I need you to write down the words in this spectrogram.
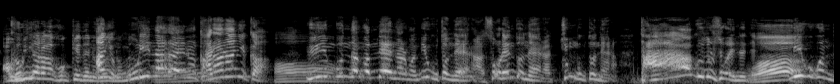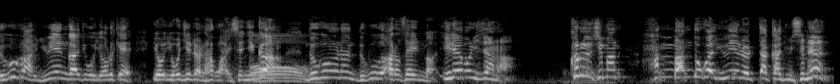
아, 그게- 우리나라가 걷게 되는 아니 거예요, 그러면? 우리나라에는 가난하니까 아. 유엔 분담금 내놔면 미국도 내놔 소련도 내놔 중국도 내놔 다 거둘 수가 있는데 와. 미국은 너가 유엔 가지고 이렇게 요, 요지를 하고 있으니까 어. 너는 너가 알아서 해 임마 이래버리잖아 그렇지만 한반도가 유엔을 딱 가지고 있으면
